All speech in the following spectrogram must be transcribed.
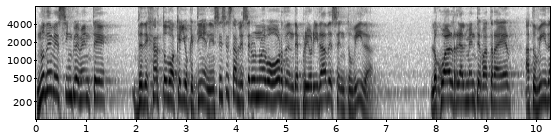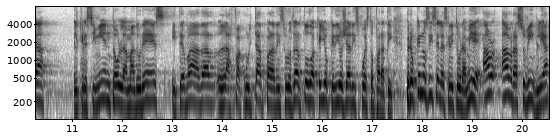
no debes simplemente de dejar todo aquello que tienes, es establecer un nuevo orden de prioridades en tu vida, lo cual realmente va a traer a tu vida el crecimiento, la madurez y te va a dar la facultad para disfrutar todo aquello que Dios ya ha dispuesto para ti. Pero ¿qué nos dice la escritura? Mire, abra su Biblia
